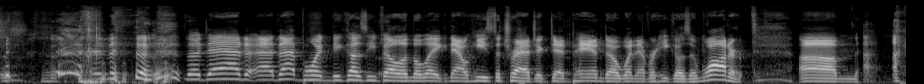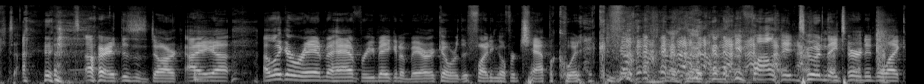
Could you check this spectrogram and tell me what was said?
and the, the dad at that point because he fell in the lake now he's the tragic dead panda whenever he goes in water um, All right, this is dark. I uh, I like a Ranma half remake in America where they're fighting over Chappaquiddick, and they fall into it and they turn into like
